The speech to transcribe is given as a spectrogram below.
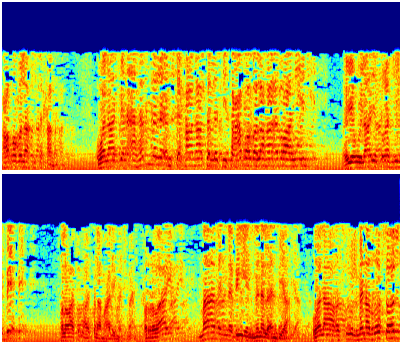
تعرض إلى امتحانات. ولكن أهم الامتحانات التي تعرض لها إبراهيم هي ولاية أهل البيت. صلوات الله وسلامه عليهم أجمعين. الرواية ما من نبي من الأنبياء ولا رسول من الرسل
